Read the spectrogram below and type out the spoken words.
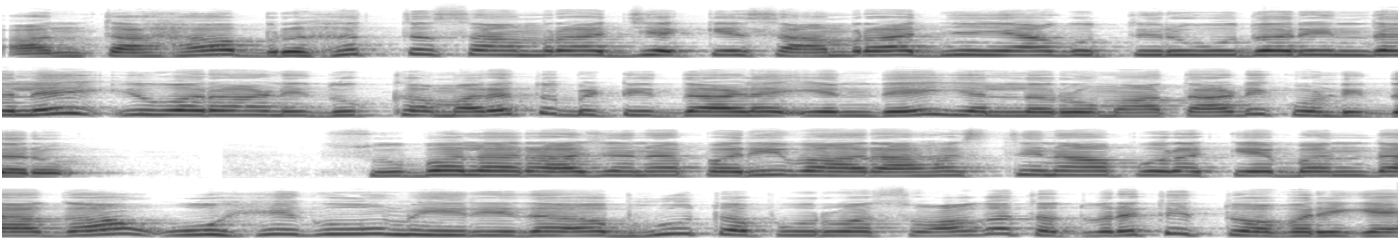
ಅಂತಹ ಬೃಹತ್ ಸಾಮ್ರಾಜ್ಯಕ್ಕೆ ಸಾಮ್ರಾಜ್ಞೆಯಾಗುತ್ತಿರುವುದರಿಂದಲೇ ಯುವರಾಣಿ ದುಃಖ ಮರೆತು ಬಿಟ್ಟಿದ್ದಾಳೆ ಎಂದೇ ಎಲ್ಲರೂ ಮಾತಾಡಿಕೊಂಡಿದ್ದರು. ಸುಬಲರಾಜನ ಪರಿವಾರ ಹಸ್ತಿನಾಪುರಕ್ಕೆ ಬಂದಾಗ ಊಹೆಗೂ ಮೀರಿದ ಅಭೂತಪೂರ್ವ ಸ್ವಾಗತ ದೊರೆತಿತ್ತು ಅವರಿಗೆ.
